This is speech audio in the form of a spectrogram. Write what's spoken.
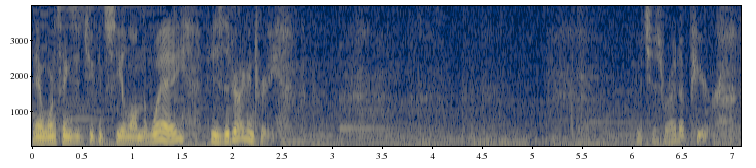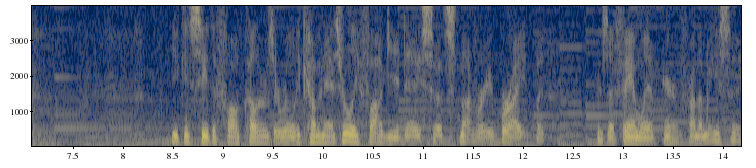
And one of the things that you can see along the way is the dragon tree, which is right up here. You can see the fall colors are really coming in. It's really foggy today, so it's not very bright, but there's a family up here in front of me, so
